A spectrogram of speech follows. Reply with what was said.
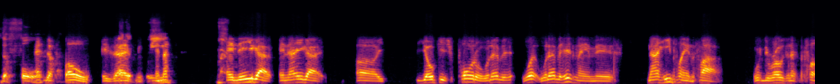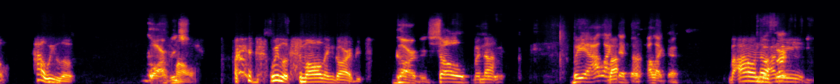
the four. At the four, exactly. And, and, then you got, and now you got uh Jokic Portal, whatever what whatever his name is. Now he playing the five with DeRozan at the four. How we look? Garbage. we look small and garbage. Garbage. So, but not. But yeah, I like but, that though. I like that. But I don't know. First, I mean,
